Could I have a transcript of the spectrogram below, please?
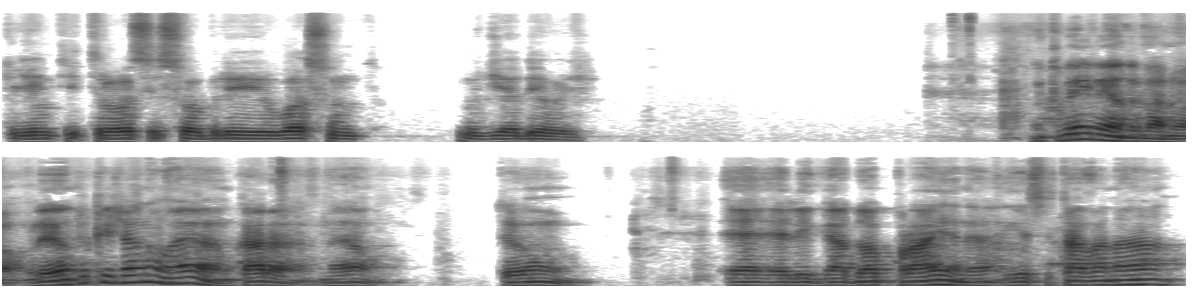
que a gente trouxe sobre o assunto no dia de hoje. Muito bem, Leandro Manuel. Leandro que já não é um cara né, tão é, é ligado à praia, né? Esse estava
